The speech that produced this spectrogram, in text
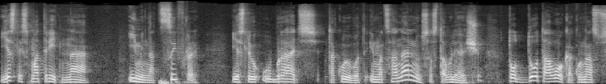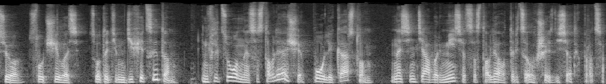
Если смотреть на именно цифры, если убрать такую вот эмоциональную составляющую, то до того, как у нас все случилось с вот этим дефицитом, инфляционная составляющая по лекарствам на сентябрь месяц составляла 3,6%.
